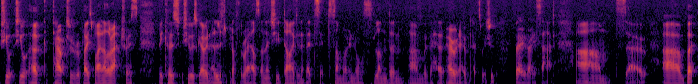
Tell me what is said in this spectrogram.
she she her character was replaced by another actress because she was going a little bit off the rails, and then she died in a bedsit somewhere in North London um, with a heroin overdose, which was very very sad. Um, so, um, but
